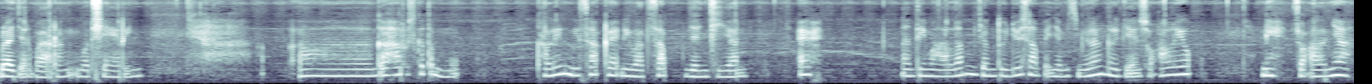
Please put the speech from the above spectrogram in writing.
belajar bareng buat sharing. Uh, gak harus ketemu kalian bisa kayak di WhatsApp janjian eh nanti malam jam 7 sampai jam 9 ngerjain soal yuk. Nih soalnya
